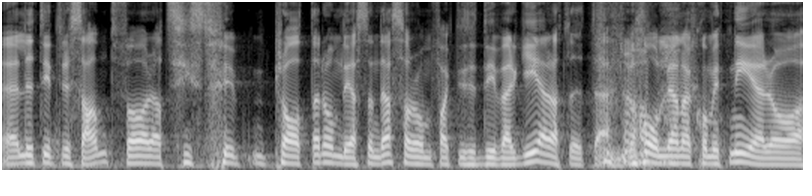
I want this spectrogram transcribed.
Eh, lite intressant för att sist vi pratade om det, sen dess har de faktiskt divergerat lite. Oljan har kommit ner och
